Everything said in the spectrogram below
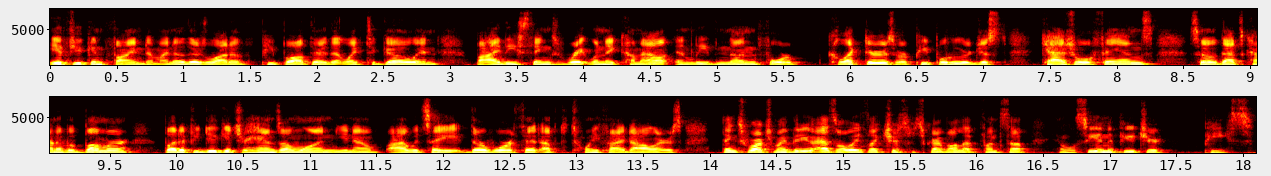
if you can find them. I know there's a lot of people out there that like to go and buy these things right when they come out and leave none for collectors or people who are just casual fans. So that's kind of a bummer. But if you do get your hands on one, you know, I would say they're worth it up to $25. Thanks for watching my video. As always, like, share, subscribe, all that fun stuff, and we'll see you in the future. Peace.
